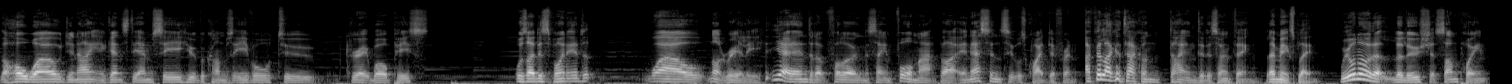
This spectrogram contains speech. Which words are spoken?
the whole world uniting against the MC who becomes evil to create world peace. Was I disappointed? Well, not really. Yeah, it ended up following the same format, but in essence, it was quite different. I feel like Attack on Titan did its own thing. Let me explain. We all know that Lelouch at some point,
